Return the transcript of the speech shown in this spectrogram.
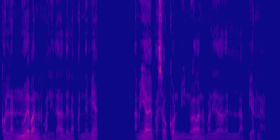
con la nueva normalidad de la pandemia, a mí ya me pasó con mi nueva normalidad de la pierna.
